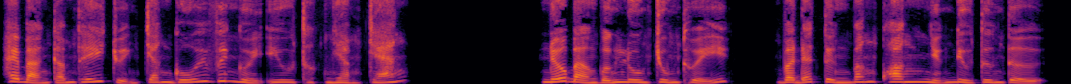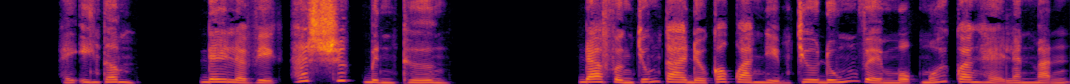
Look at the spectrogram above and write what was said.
hay bạn cảm thấy chuyện chăn gối với người yêu thật nhàm chán? Nếu bạn vẫn luôn chung thủy và đã từng băn khoăn những điều tương tự, hãy yên tâm, đây là việc hết sức bình thường. Đa phần chúng ta đều có quan niệm chưa đúng về một mối quan hệ lành mạnh.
